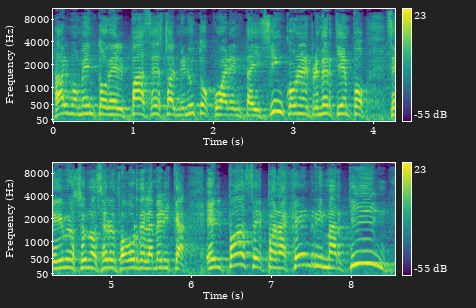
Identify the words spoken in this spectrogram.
al momento del pase, esto al minuto 45 en el primer tiempo. Seguimos 1 a 0 en favor del América. El pase para Henry Martín,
